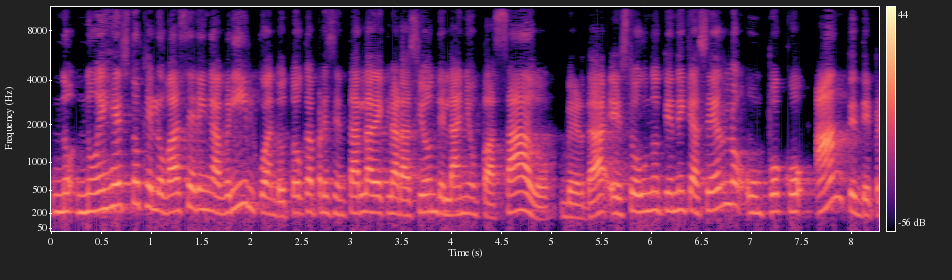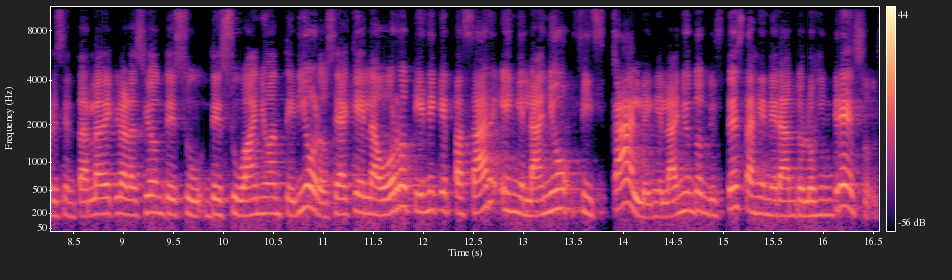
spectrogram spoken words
No, no es esto que lo va a hacer en abril cuando toca presentar la declaración del año pasado, ¿verdad? Esto uno tiene que hacerlo un poco antes de presentar la declaración de su, de su año anterior, o sea que el ahorro tiene que pasar en el año fiscal, en el año en donde usted está generando los ingresos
